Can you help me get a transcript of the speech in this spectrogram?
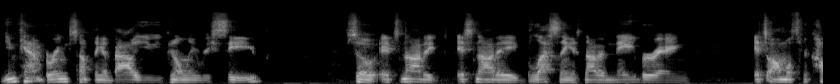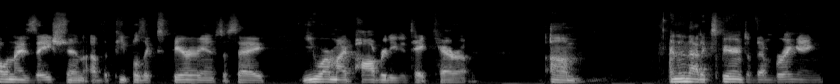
You can't bring something of value, you can only receive. So it's not a it's not a blessing, it's not a neighboring, it's almost a colonization of the people's experience to say, you are my poverty to take care of. Um, and in that experience of them bringing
